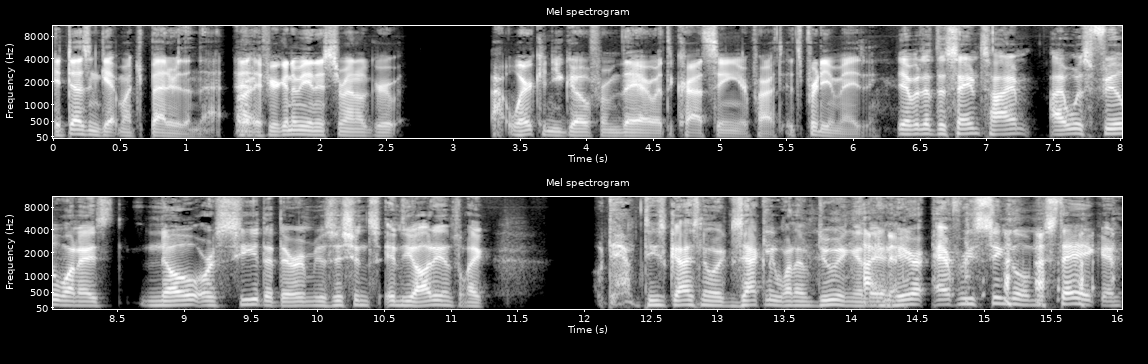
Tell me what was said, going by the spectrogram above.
it doesn't get much better than that. Right. If you're going to be an instrumental group, uh, where can you go from there with the crowd singing your parts? It's pretty amazing. Yeah, but at the same time, I always feel when I know or see that there are musicians in the audience, like, oh damn, these guys know exactly what I'm doing, and they hear every single mistake, and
